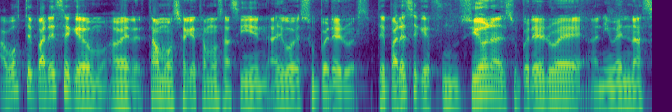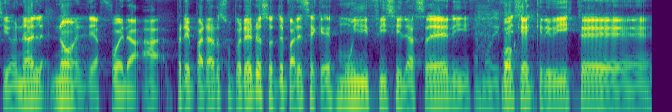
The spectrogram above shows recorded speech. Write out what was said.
¿a vos te parece que, a ver, estamos, ya que estamos así en algo de superhéroes, ¿te parece que funciona el superhéroe a nivel nacional? No, el de afuera. ¿A preparar superhéroes o te parece que es muy difícil hacer y vos que escribiste...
